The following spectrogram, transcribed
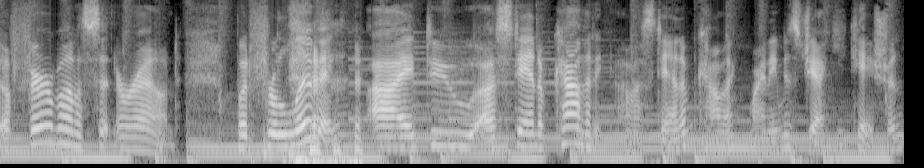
a fair amount of sitting around, But for a living, I do uh, stand-up comedy. I'm a stand-up comic. My name is Jackie Kashian,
